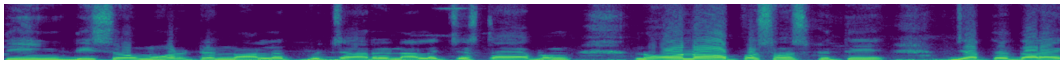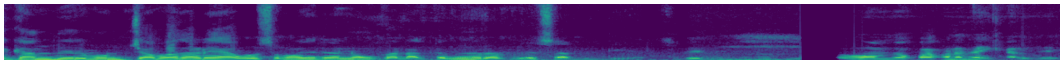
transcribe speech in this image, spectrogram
ᱛᱤᱦᱤᱧ ᱫᱤᱥᱚᱢ ᱦᱚᱲ ᱴᱷᱮᱱ ᱱᱚᱣᱟ ᱞᱮ ᱯᱨᱚᱪᱟᱨ ᱨᱮᱱᱟᱜ ᱞᱮ ᱪᱮᱥᱴᱟᱭᱟ ᱮᱵᱚᱝ ᱱᱚᱜᱼᱚ ᱱᱚᱣᱟ ᱚᱯᱚᱥᱚᱝᱥᱠᱨᱤᱛᱤ ᱡᱟᱛᱮ ᱫᱟᱨᱟᱭ ᱠᱟᱱ ᱫᱤᱱ ᱨᱮᱵᱚᱱ ᱪᱟᱵᱟ ᱫᱟᱲᱮᱭᱟᱜᱼᱟ ᱟᱵᱚ ᱥᱚᱢᱟᱡᱽ ᱨᱮ ᱱᱚᱝᱠᱟᱱᱟᱜ ᱠᱟᱹᱢᱤ ᱦᱚᱨᱟ ᱠᱚᱞᱮ ᱥᱟᱵ ᱤᱫᱤᱭᱟ ᱟᱢ ᱫᱚ ᱚᱠᱟ ᱠᱷᱚᱱᱮᱢ ᱦᱮᱡ ᱠᱟᱱ ᱛᱮ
